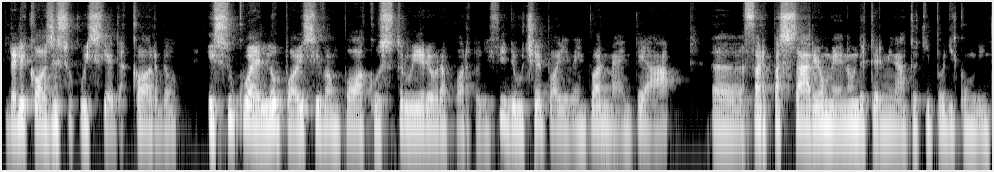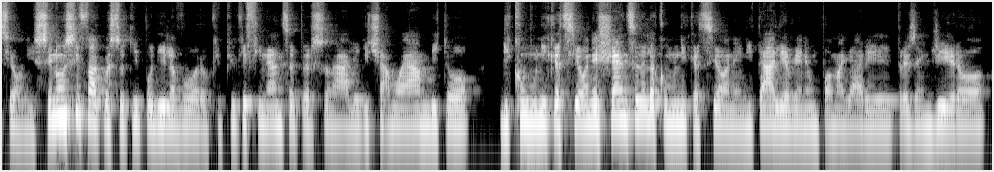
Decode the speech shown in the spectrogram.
delle cose su cui si è d'accordo. E su quello poi si va un po' a costruire un rapporto di fiducia e poi eventualmente a uh, far passare o meno un determinato tipo di convinzioni. Se non si fa questo tipo di lavoro, che più che finanza personale, diciamo, è ambito di comunicazione, scienza della comunicazione. In Italia viene un po' magari presa in giro,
